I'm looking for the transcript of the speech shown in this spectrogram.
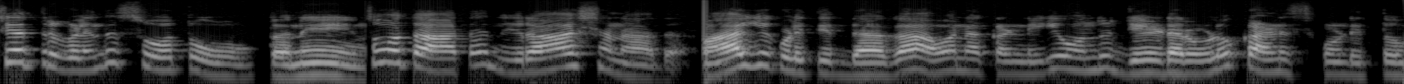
ಶತ್ರುಗಳಿಂದ ಸೋತು ಹೋಗ್ತಾನೆ. ಸೋತ ಆತ ನಿರಾಶನಾದ. ಹಾಗೆ ಕುಳಿತಿದ್ದಾಗ ಅವನ ಕಣ್ಣಿಗೆ ಒಂದು ಜೇಡರವಳು ಕಾಣಿಸಿಕೊಂಡಿತ್ತು.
